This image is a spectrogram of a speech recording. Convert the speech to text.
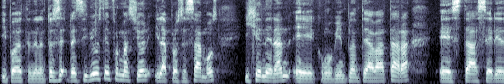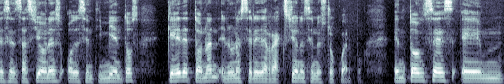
y poder tenerla. Entonces, recibimos esta información y la procesamos y generan, eh, como bien planteaba Tara, esta serie de sensaciones o de sentimientos que detonan en una serie de reacciones en nuestro cuerpo. Entonces, em,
